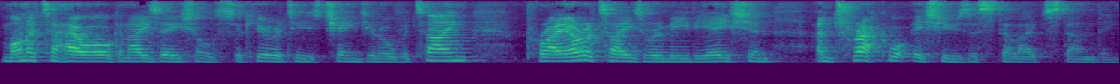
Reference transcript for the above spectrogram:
monitor how organizational security is changing over time, prioritize remediation, and track what issues are still outstanding.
